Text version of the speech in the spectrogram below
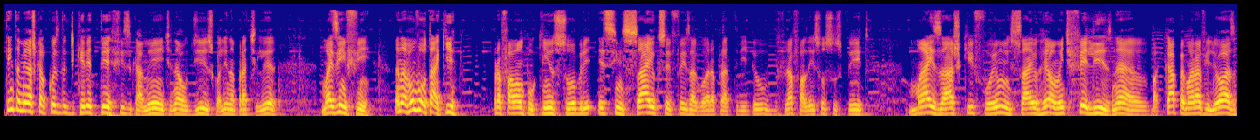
Tem também, acho que a coisa de querer ter fisicamente, né? O disco ali na prateleira. Mas enfim, Ana, vamos voltar aqui para falar um pouquinho sobre esse ensaio que você fez agora para a Trip. Eu já falei, sou suspeito, mas acho que foi um ensaio realmente feliz, né? A capa é maravilhosa.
